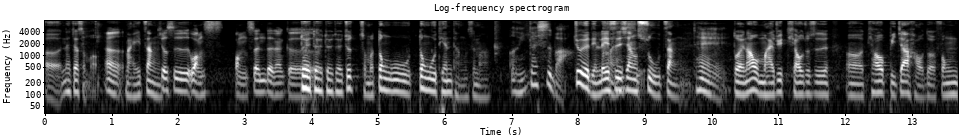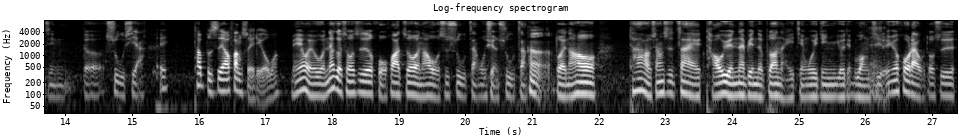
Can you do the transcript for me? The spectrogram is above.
呃，那叫什么？嗯，埋葬，就是往往生的那个。对对对对，就什么动物动物天堂是吗？嗯，应该是吧。就有点类似像树葬。嘿，对，然后我们还去挑，就是呃，挑比较好的风景的树下。哎、欸，他不是要放水流吗？没有诶、欸，我那个时候是火化之后，然后我是树葬，我选树葬。嗯，对，然后。他好像是在桃园那边的，不知道哪一间，我已经有点忘记了。因为后来我都是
